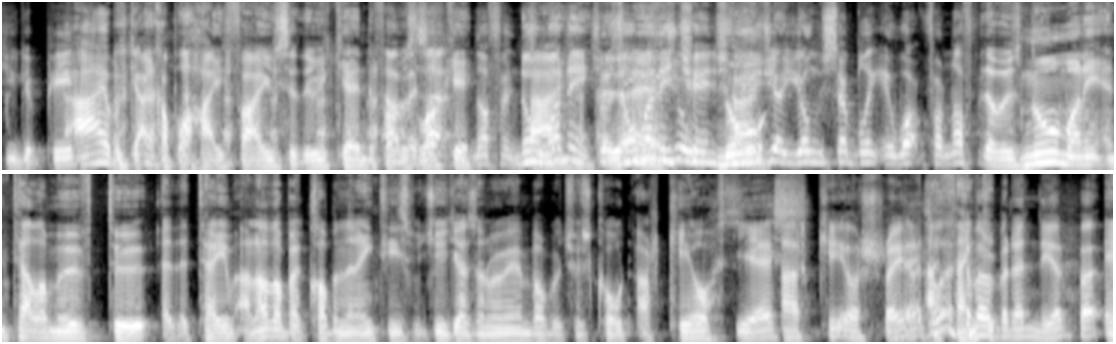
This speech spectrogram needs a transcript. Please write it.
Do you get paid? I would get a couple of high fives at the weekend if I That was it? lucky. Nothing. No Aye. money. So No money changed No, hands. your young sibling to work for nothing. There was no money until I moved to, at the time, another big club in the 90s, which you guys will remember, which was called Archaos. Yes. Our chaos, right? I Yes. don't I think I've think ever it- been in there, but Uh,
